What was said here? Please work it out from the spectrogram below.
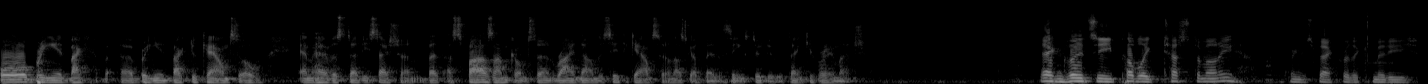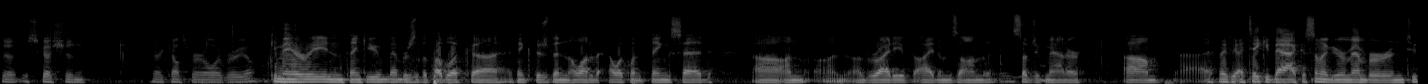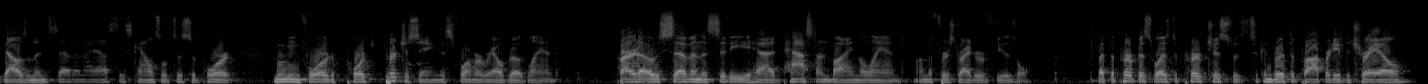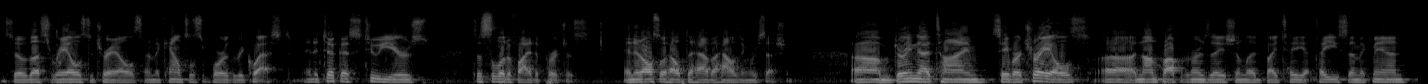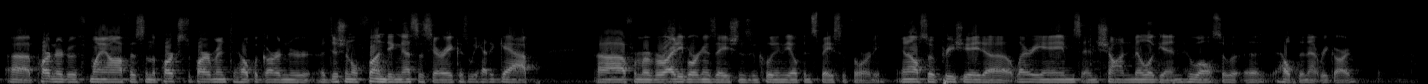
or bring it back, uh, bring it back to council and have a study session. But as far as I'm concerned, right now, the city council has got better things to do. Thank you very much. That concludes the public testimony. Bring us back for the committee's uh, discussion. Uh, Councilmember Oliverio. Thank you, Mayor Reed, and thank you, members of the public. Uh, I think there's been a lot of eloquent things said uh, on, on a variety of items on the subject matter. Um, I I take you back, as some of you remember, in 2007, I asked this council to support moving forward of por- purchasing this former railroad land. Prior to '07, the city had passed on buying the land on the first right of refusal. But the purpose was to purchase, was to convert the property of the trail, so thus rails to trails, and the council supported the request. And it took us two years to solidify the purchase, and it also helped to have a housing recession. Um, During that time, Save Our Trails, uh, a nonprofit organization led by Thai- Thaisa McMahon, uh, partnered with my office and the Parks Department to help a garner additional funding necessary because we had a gap uh, from a variety of organizations, including the Open Space Authority. And I also appreciate uh, Larry Ames and Sean Milligan, who also uh, helped in that regard.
